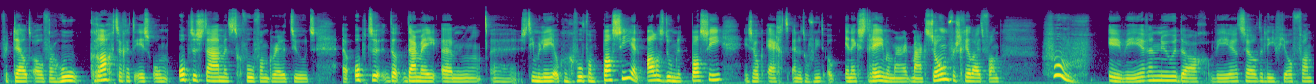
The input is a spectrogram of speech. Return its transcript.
verteld over hoe krachtig het is om op te staan met het gevoel van gratitude. Uh, op te, dat, daarmee um, stimuleer je ook een gevoel van passie. En alles doen met passie is ook echt, en het hoeft niet ook in extreme, maar het maakt zo'n verschil uit van. weer een nieuwe dag, weer hetzelfde liefje of van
